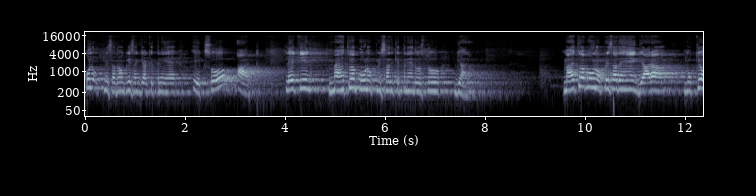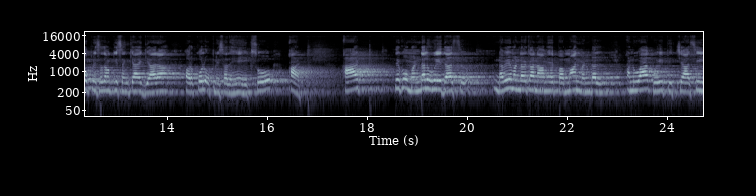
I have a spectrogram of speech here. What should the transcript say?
कुल उपनिषदों की संख्या कितनी है? 108 लेकिन महत्वपूर्ण उपनिषद कितने हैं दोस्तों? 11 महत्वपूर्ण उपनिषद हैं 11 मुख्य उपनिषदों की संख्या है 11 और कुल उपनिषद हैं एक 108 आठ। देखो, मंडल हुए दस, नवे मंडल का नाम है पवमान मंडल, अनुवाक हुए पिचासी,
